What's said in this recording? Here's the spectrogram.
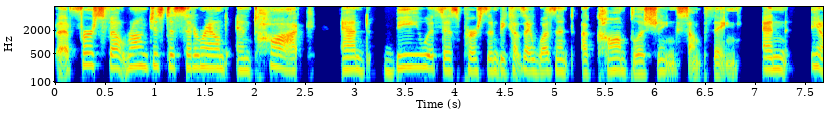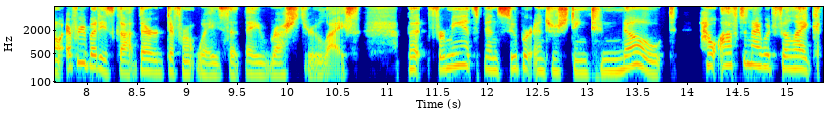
at first felt wrong just to sit around and talk and be with this person because I wasn't accomplishing something. And, you know, everybody's got their different ways that they rush through life. But for me, it's been super interesting to note how often I would feel like,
